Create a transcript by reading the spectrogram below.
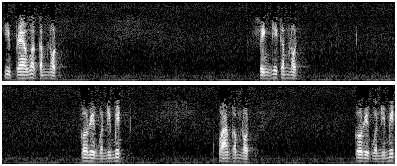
ที่แปลว่ากำหนด สิ่งที่กำหนด ก็เรียกว่านิมิต ความกำหนด ก็เรียกว่านิมิต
